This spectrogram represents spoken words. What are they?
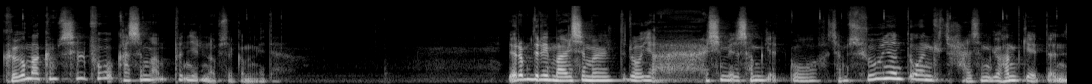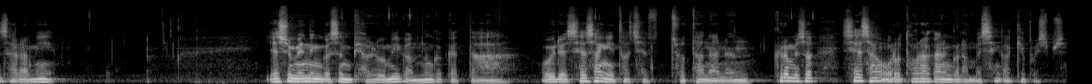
그것만큼 슬프고 가슴 아픈 일은 없을 겁니다. 여러분들이 들어 열심히 섬겼고 참 수년 동안 잘 섬겨 함께했던 사람이 예수 믿는 것은 별 의미가 없는 것 같다. 오히려 세상이 더 좋다 나는. 그러면서 세상으로 돌아가는 걸 한번 생각해 보십시오.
